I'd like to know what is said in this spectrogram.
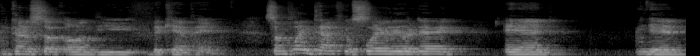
I'm kind of stuck on the the campaign. So I'm playing Tactical Slayer the other day, and again,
